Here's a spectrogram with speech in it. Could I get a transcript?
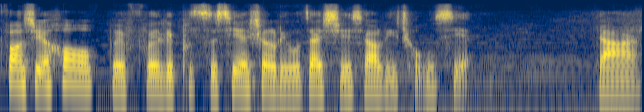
放学后被菲利普斯先生留在学校里重写。然而，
